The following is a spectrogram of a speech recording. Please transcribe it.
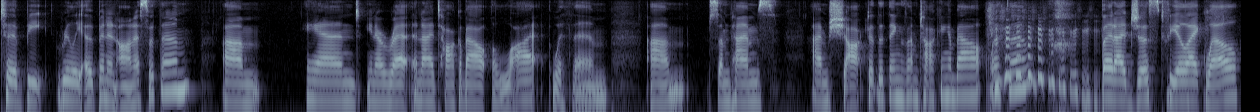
to be really open and honest with them. Um, and, you know, Rhett and I talk about a lot with them. Um, sometimes I'm shocked at the things I'm talking about with them, but I just feel like, well,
